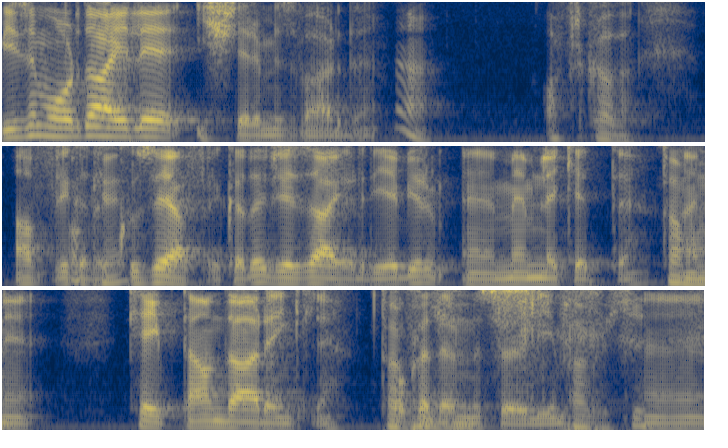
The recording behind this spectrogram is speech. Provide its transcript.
Bizim orada aile işlerimiz vardı. Ha. Afrikalı. Afrika'da, Okey. Kuzey Afrika'da Cezayir diye bir e, memlekette. Tamam. Hani Cape Town daha renkli. Tabii o ki. kadarını söyleyeyim. Tabii ki. Ee,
